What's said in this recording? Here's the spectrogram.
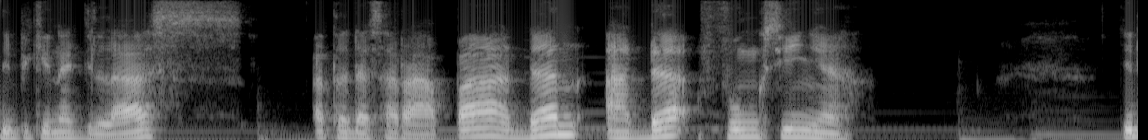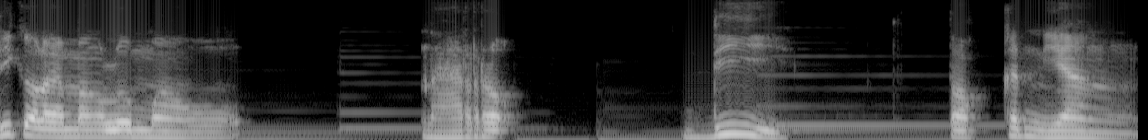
dibikinnya jelas atau dasar apa dan ada fungsinya. Jadi kalau emang lo mau narok di token yang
